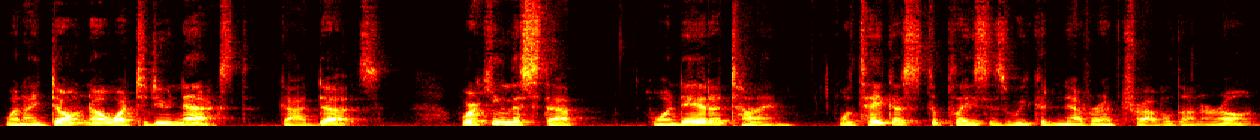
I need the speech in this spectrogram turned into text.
When i don't know what to do next god does. Working this step one day at a time will take us to places we could never have traveled on our own.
